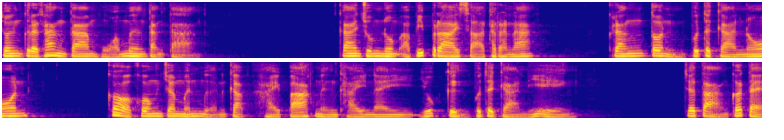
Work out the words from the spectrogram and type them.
จนกระทั่งตามหัวเมืองต่างๆ การชุมนุมอภิปรายสาธารณะ ครั้งต้นพุทธกาลโน้น ก็คงจะเหมือนเหมือนกับไฮพาร์คเมืองไทยในยุคกึ่งพุทธกาลนี้เอง จะต่างก็แต่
